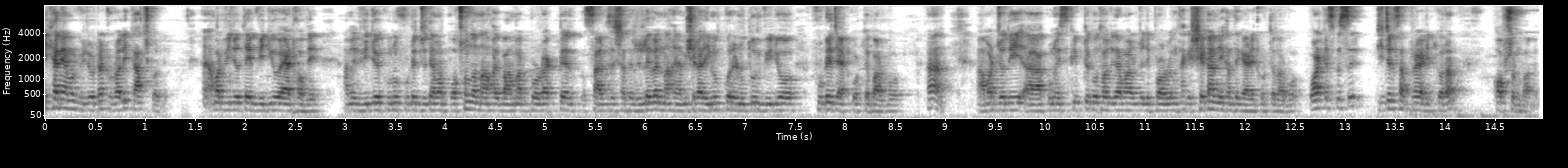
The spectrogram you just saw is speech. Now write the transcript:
এখানে আমার ভিডিওটা টোটালি কাজ করবে। হ্যাঁ আমার ভিডিওতে ভিডিও অ্যাড হবে, আমি ভিডিও কোনো ফুটেজ যদি আমার পছন্দ না হয় বা আমার প্রোডাক্টের সার্ভিসের সাথে রিলেভেন্ট না হয়, আমি সেটা রিমুভ করে নতুন ভিডিও ফুটেজ অ্যাড করতে পারব। হ্যাঁ আমার যদি কোনো স্ক্রিপ্টে কোথাও যদি আমার যদি প্রবলেম থাকে, সেটা আমি এখান থেকে এডিট করতে পারব। ওয়ার্ক স্পেসে ডিটেলস আপনারা এডিট করার অপশন পাবেন।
